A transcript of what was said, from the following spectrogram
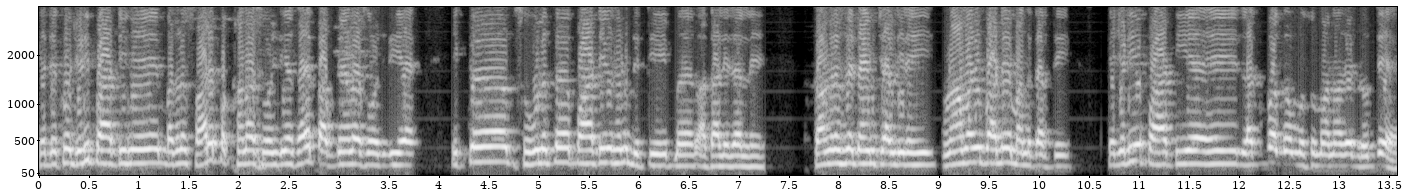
ਕਿ ਦੇਖੋ, ਜਿਹੜੀ ਪਾਰਟੀ ਨੇ ਮਤਲਬ ਸਾਰੇ ਪੱਖਾਂ ਦਾ ਸੋਚਦੀ ਹੈ, ਸਾਰੇ ਤਬਕਿਆਂ ਦਾ ਸੋਚਦੀ ਹੈ, ਇੱਕ ਸਹੂਲਤ ਪਾਰਟੀ ਨੇ ਸਾਨੂੰ ਦਿੱਤੀ ਅਕਾਲੀ ਦਲ ਨੇ। ਕਾਂਗਰਸ ਦੇ ਟਾਈਮ ਚੱਲਦੀ ਰਹੀ, ਹੁਣ ਆਮ ਆਦਮੀ ਪਾਰਟੀ ਨੇ ਬੰਦ ਕਰਤੀ। ਕਿ ਜਿਹੜੀ ਇਹ ਪਾਰਟੀ ਹੈ ਇਹ ਲਗਭਗ ਮੁਸਲਮਾਨਾਂ ਦੇ ਵਿਰੁੱਧ ਹੈ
